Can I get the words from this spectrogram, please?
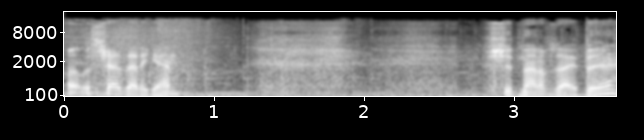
Well, let's try that again. Should not have died there.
